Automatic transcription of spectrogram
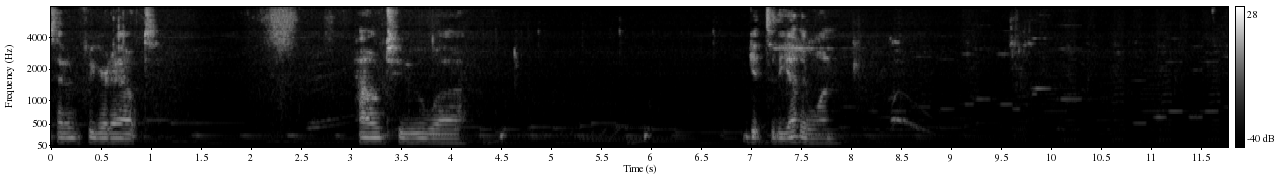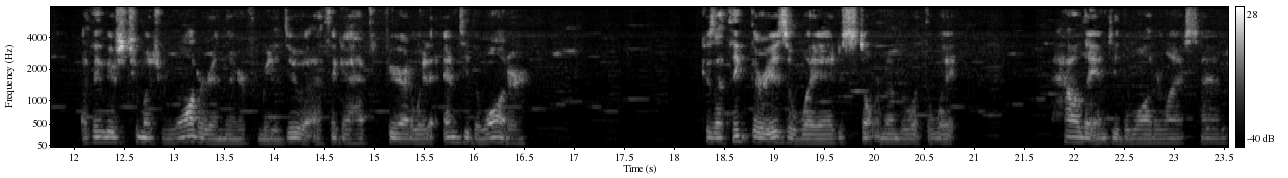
Just haven't figured out how to uh, get to the other one. I think there's too much water in there for me to do it. I think I have to figure out a way to empty the water. Because I think there is a way, I just don't remember what the way, how they emptied the water last time.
